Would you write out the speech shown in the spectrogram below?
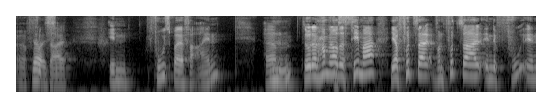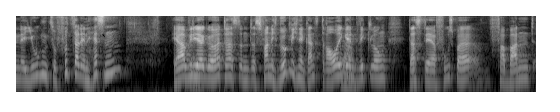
äh, Ja, Futsal in Fußballverein. Ähm, Mhm. So, dann haben wir noch das, Thema, ja, Futsal, von Futsal in der, Fu in der Jugend zu Futsal in Hessen. Ja, wie du ja gehört hast, und das fand ich wirklich eine ganz traurige Ja. Entwicklung, dass der Fußballverband,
